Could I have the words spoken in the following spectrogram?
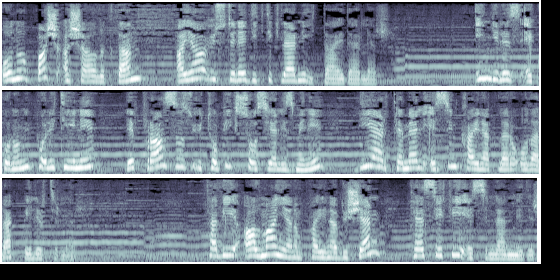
onu baş aşağılıktan ayağı üstüne diktiklerini iddia ederler. İngiliz ekonomi politiğini ve Fransız ütopik sosyalizmini diğer temel esin kaynakları olarak belirtirler. Tabi Almanya'nın payına düşen felsefi esinlenmedir.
